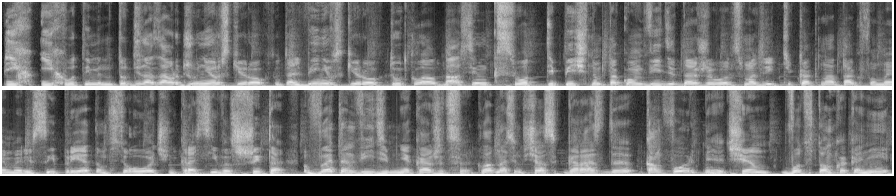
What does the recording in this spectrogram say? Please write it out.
их, их вот именно. Тут динозавр джуниорский рок, тут альбиневский рок, тут Cloud Nothing с вот типичным таком виде, даже вот смотрите, как на Attack for Memories, и при этом все очень красиво сшито. В этом виде, мне кажется, Cloud Nothing сейчас гораздо комфортнее, чем вот в том, как они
